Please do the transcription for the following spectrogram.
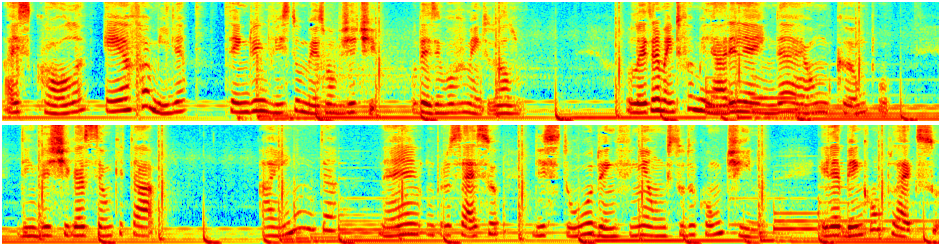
a escola e a família tendo em vista o mesmo objetivo, o desenvolvimento do aluno. O letramento familiar ele ainda é um campo de investigação que está ainda né, em processo de estudo, enfim, é um estudo contínuo. Ele é bem complexo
